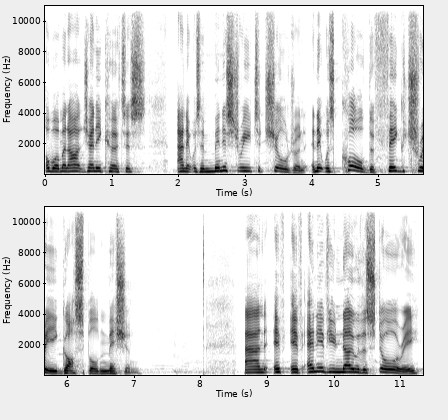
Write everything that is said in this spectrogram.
a woman, Aunt Jenny Curtis, and it was a ministry to children, and it was called the Fig Tree Gospel Mission. And if, if any of you know the story,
